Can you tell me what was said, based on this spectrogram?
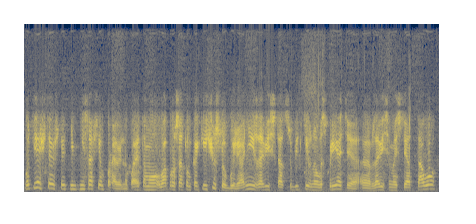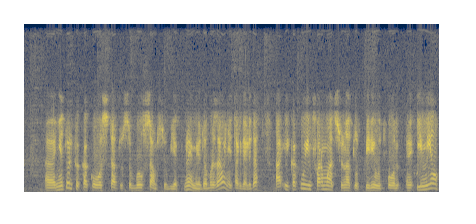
Вот я считаю, что это не, не совсем правильно. Поэтому вопрос о том, какие чувства были, они зависят от субъективного восприятия, э, в зависимости от того, не только какого статуса был сам субъект, ну, я имею в виду образование и так далее, да, а и какую информацию на тот период он э, имел,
